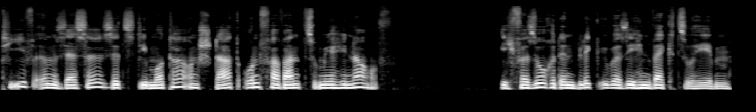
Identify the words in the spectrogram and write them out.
tief im Sessel, sitzt die Mutter und starrt unverwandt zu mir hinauf. Ich versuche den Blick über sie hinwegzuheben.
